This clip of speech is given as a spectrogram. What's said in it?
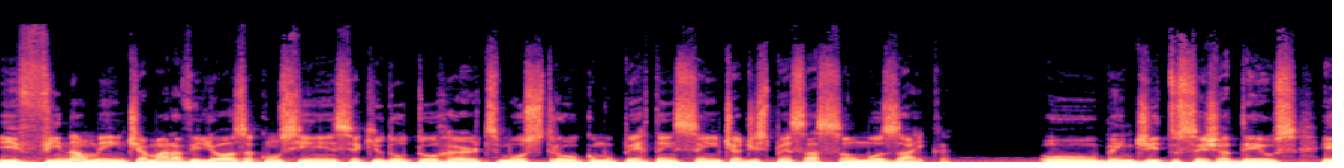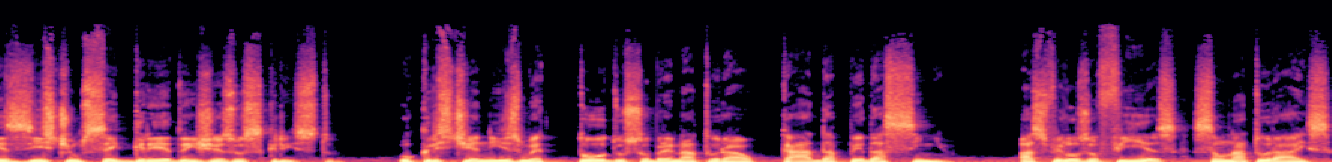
e finalmente a maravilhosa consciência que o Dr. Hertz mostrou como pertencente à dispensação mosaica. Oh, bendito seja Deus, existe um segredo em Jesus Cristo. O cristianismo é todo sobrenatural, cada pedacinho. As filosofias são naturais.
